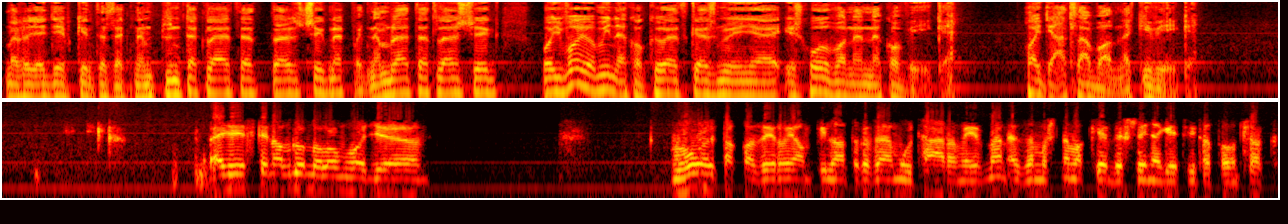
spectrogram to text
mert hogy egyébként ezek nem tűntek lehetetlenségnek, vagy nem lehetetlenség, vagy vajon minek a következménye, és hol van ennek a vége? Ha egyáltalán van neki vége. Egyrészt én azt gondolom, hogy voltak azért olyan pillanatok az elmúlt három évben, ezzel most nem a kérdés lényegét vitatom, csak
